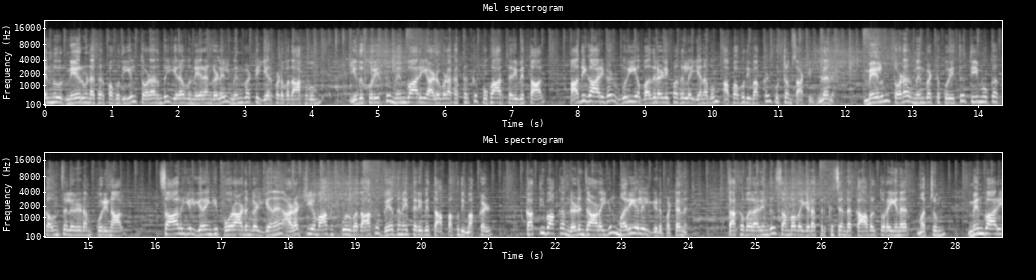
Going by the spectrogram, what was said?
எண்ணூர் நேரு நகர் பகுதியில் தொடர்ந்து இரவு நேரங்களில் மின்வெட்டு ஏற்படுவதாகவும் இது குறித்து மின்வாரிய அலுவலகத்திற்கு புகார் தெரிவித்தால் அதிகாரிகள் உரிய பதிலளிப்பதில்லை எனவும் அப்பகுதி மக்கள் குற்றம் சாட்டியுள்ளனர். மேலும் தொடர் மின்வெட்டு குறித்து திமுக கவுன்சிலரிடம் கூறினால் சாலையில் இறங்கி போராடுங்கள் என அலட்சியமாக கூறுவதாக வேதனை தெரிவித்த அப்பகுதி மக்கள் கத்திவாக்கம் நெடுஞ்சாலையில் மறியலில் ஈடுபட்டனர். தகவல் அறிந்து சம்பவ இடத்திற்கு சென்ற காவல்துறையினர் மற்றும் மின்வாரி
